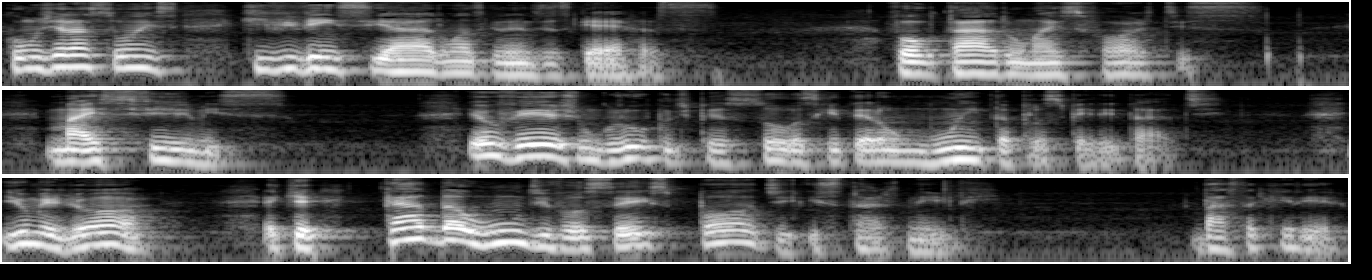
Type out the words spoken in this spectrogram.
como gerações que vivenciaram as grandes guerras voltaram mais fortes, mais firmes. Eu vejo um grupo de pessoas que terão muita prosperidade. E o melhor é que cada um de vocês pode estar nele. Basta querer.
